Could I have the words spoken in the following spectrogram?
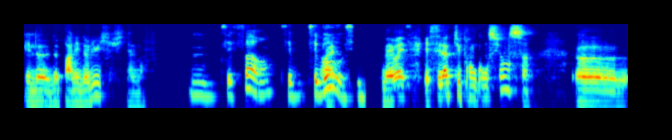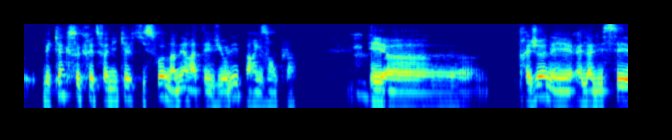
et de, parler de lui finalement. C'est fort, hein. c'est beau aussi. Mais ouais. Et c'est là que tu prends conscience, euh, mais qu'un secret de famille quel qu'il soit, ma mère a été violée par exemple. Et euh, très jeune et elle a laissé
